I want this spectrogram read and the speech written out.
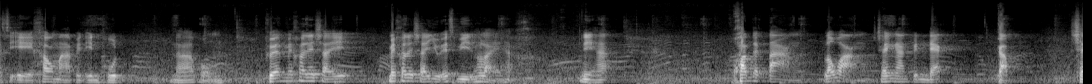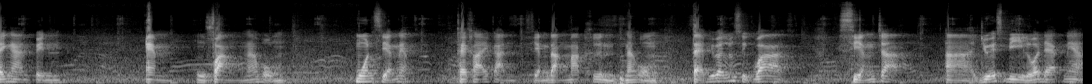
RCA เข้ามาเป็น Input นะครับผมเพื่อนไม่ค่อยได้ใช้ ไม่ค่อยได้ใช้ USB เท่าไหร่ฮะนี่ฮะความแตกต่างระหว่างใช้งานเป็น DAC กับใช้งานเป็นแอมหูฟังนะผมมวลเสียงเนี่ยคล้ายๆกันเสียงดังมากขึ้นนะผมแต่พี่แว่นรู้สึกว่าเสียงจากอ่า USB หรือว่า DAC เนี่ย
